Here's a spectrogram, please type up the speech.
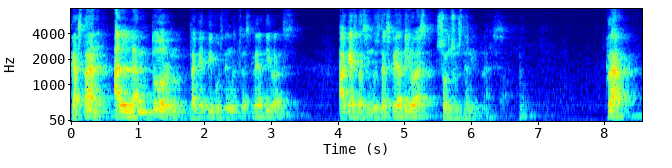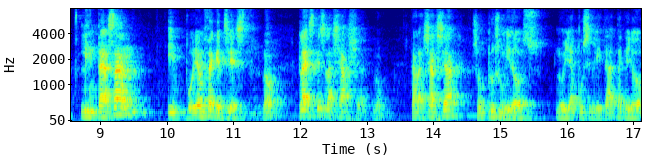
que estan en l'entorn d'aquest tipus d'indústries creatives, aquestes indústries creatives són sostenibles. Clar, l'interessant, i podríem fer aquest gest, no? Clar, és que és la xarxa, no? Clar, la xarxa són prosumidors, no hi ha possibilitat que jo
